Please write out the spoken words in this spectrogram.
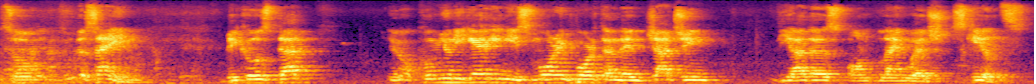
so do the same. Because that, you know, communicating is more important than judging the others on language skills.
